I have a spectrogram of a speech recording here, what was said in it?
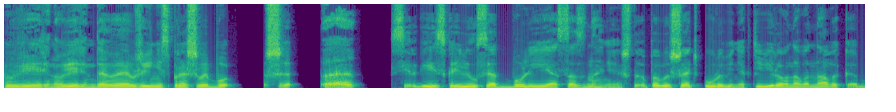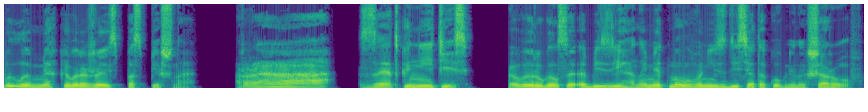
«Уверен, уверен. Давай уже и не спрашивай, бо...» Ш... А... Сергей скривился от боли и осознания, что повышать уровень активированного навыка было, мягко выражаясь, поспешно. «Ра! Заткнитесь!» Выругался обезьян и метнул вниз десяток огненных шаров.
